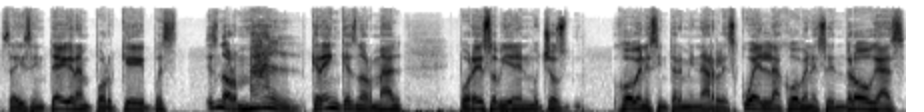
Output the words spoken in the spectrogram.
se desintegran porque pues es normal, creen que es normal. Por eso vienen muchos jóvenes sin terminar la escuela, jóvenes en drogas,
